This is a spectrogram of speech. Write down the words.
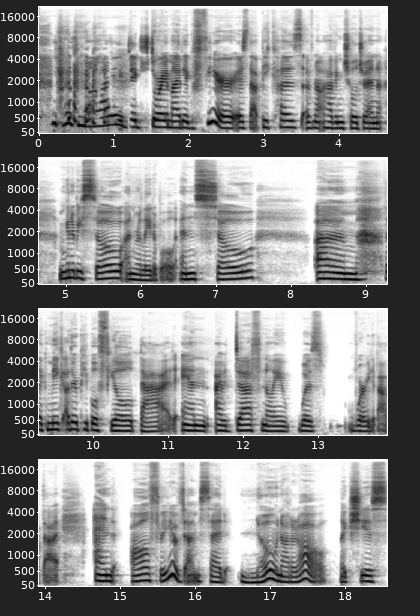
because my big story, my big fear is that because of not having children, I'm going to be so unrelatable and so um like make other people feel bad and i definitely was worried about that And all three of them said, no, not at all. Like she is,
